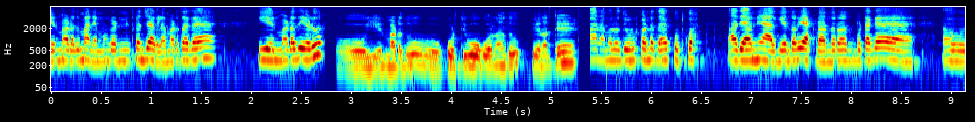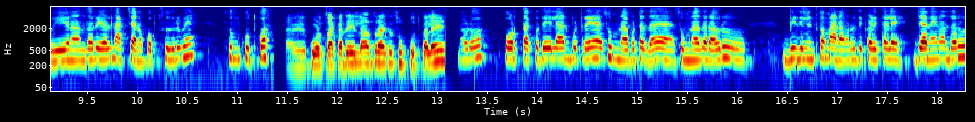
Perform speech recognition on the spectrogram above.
ಏನು ಮಾಡೋದು? ಮನೆ ಮುಂಗಡೆ ನಿಂತ್ಕೊಂಡು ಜಗಳ ಮಾಡಿದಾಗ. ಏನು ಮಾಡೋದು ಹೇಳು? ಓ ಏನ್ ಮಾಡೋದು? ಕೊಡ್ತೀವಿ ಹೋಗು ಅನ್ನೋದು. ಏನಂತೆ? ನಮ್ಮ ಮರೋದು ಉಳ್ಕೊಂಡದ ಕೂತ್ಕೋ. ಅದು ಯಾವನೇ ಯಾರಿಗೆ ಅಂದರು ಯಾಕಡೆ ಅಂದರು ಅಂದ್ಬಿಟ್ಟಾಗ ಏನಂದ್ರ ಹೇಳಿ ನಾಕ್ ಚೆನ್ನಾಗಿ ಒಪ್ಸಿದ್ರು ಸುಮ್ ಕೂತ್ಕೋ. ಕೊಡ್ತಾಕದೇ ಇಲ್ಲ ಅಂದ್ರೆ ಆಯ್ತು ಸುಮ್ ಕೂತ್ಕಲೆ? ನೋಡು ಕೊಡ್ತಾಕದೇ ಇಲ್ಲ ಅಂದ್ಬಿಟ್ರೆ ಸುಮ್ಮನೆ ಬಿಟ್ಟದ ಸುಮ್ಮನಾದಾರ ಅವರು ಬೀದಿ ನಿಂತ್ಕೊಂಡು ಮಾನವೃದ್ಧಿ ಕಳಿತಾಳೆ. ಜನ ಏನಂದರು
